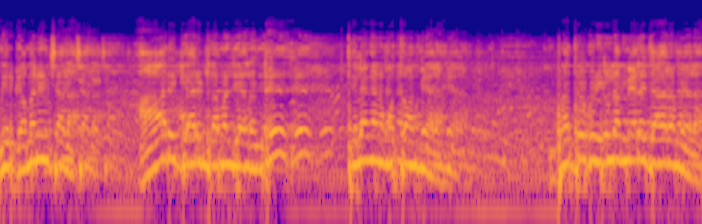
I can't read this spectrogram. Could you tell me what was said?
మీరు గమనించాలి? ఆరు గ్యారెంటీ అమలు చేయాలంటే తెలంగాణ మొత్తం అమ్మేయాలి? ప్రతి ఒక్కరు ఇల్లు అమ్మేలా జాగ్రత్త అమ్మేలా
